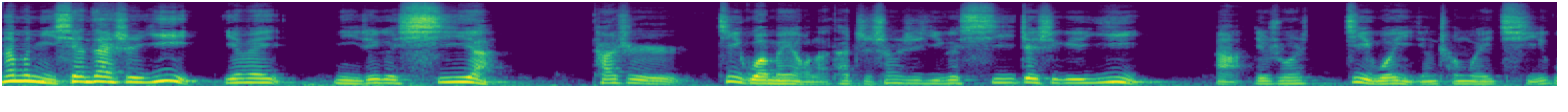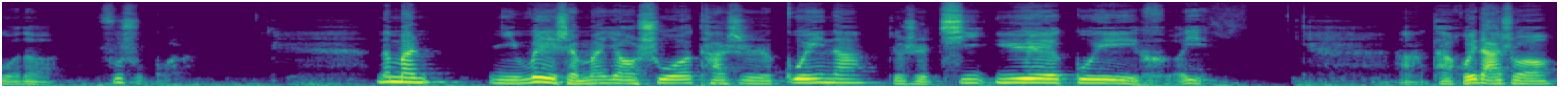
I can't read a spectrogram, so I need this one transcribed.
那么你现在是义，因为你这个西呀，它是季国没有了，它只剩是一个西，这是一个义啊，就是说季国已经成为齐国的附属国了。那么。你为什么要说它是归呢？就是其曰归何也？啊，他回答说：“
